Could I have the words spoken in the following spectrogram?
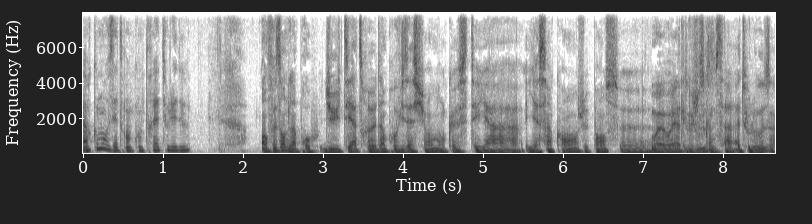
Alors comment vous êtes rencontrés tous les deux? En faisant de l'impro, du théâtre d'improvisation. Donc euh, c'était il y a il y a cinq ans, je pense. euh, Ouais, ouais, à quelque chose Toulouse. comme ça à Toulouse.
